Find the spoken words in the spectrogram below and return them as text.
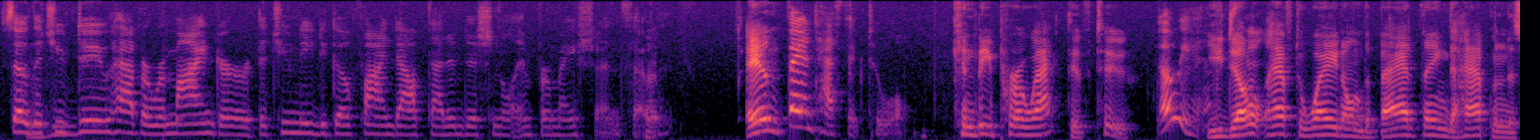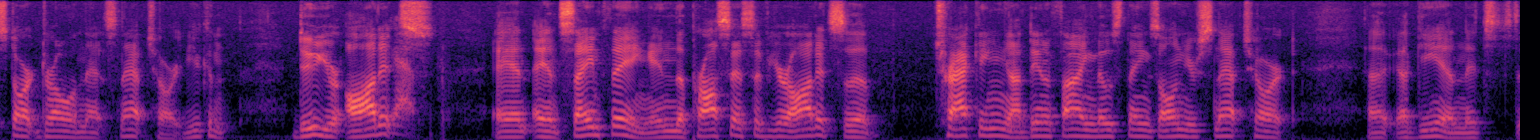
so that you Mm-hmm. do have a reminder that you need to go find out that additional information? So, And fantastic tool. can be proactive too. Oh, yeah. You don't have to wait on the bad thing to happen to start drawing that snap chart. You can do your audits, and and same thing in the process of your audits, uh, tracking, identifying those things on your snap chart. Uh, again, it's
